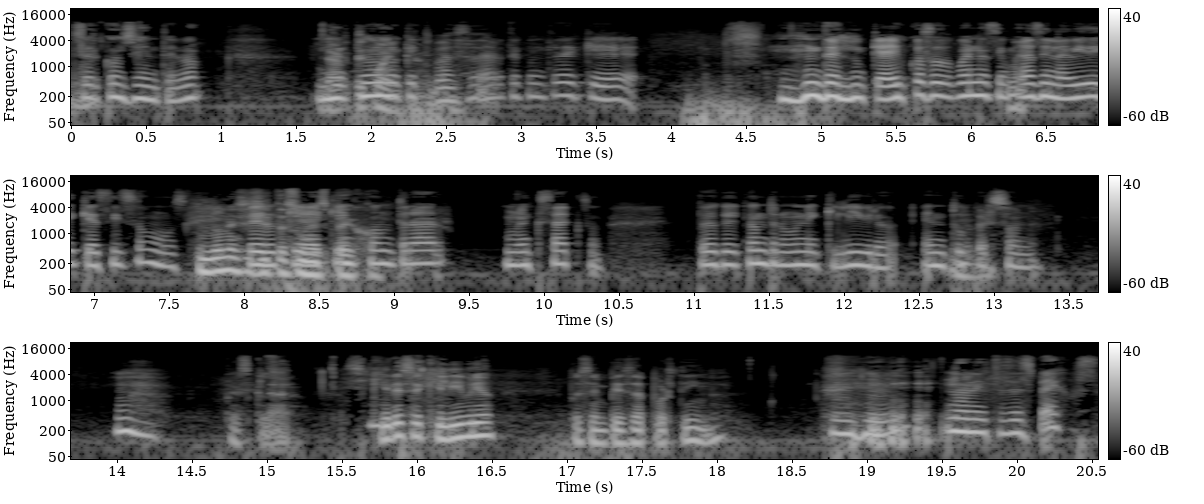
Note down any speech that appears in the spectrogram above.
Ser consciente, ¿no? Todo lo que te vas a darte cuenta de que de que hay cosas buenas y malas en la vida y que así somos. No necesitas pero que un hay que encontrar, exacto, pero que hay que encontrar un equilibrio en tu persona. Pues claro. ¿Quieres equilibrio? Pues empieza por ti, ¿no? no necesitas espejos.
